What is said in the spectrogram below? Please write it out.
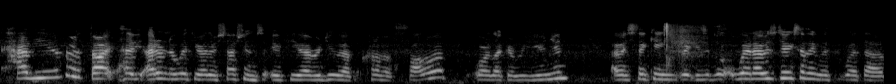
Have you ever thought, have you, I don't know with your other sessions, if you ever do a kind of a follow-up or like a reunion? I was thinking, because when I was doing something with, with a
